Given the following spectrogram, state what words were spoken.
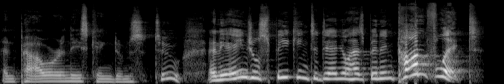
and power in these kingdoms too. And the angel speaking to Daniel has been in conflict.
